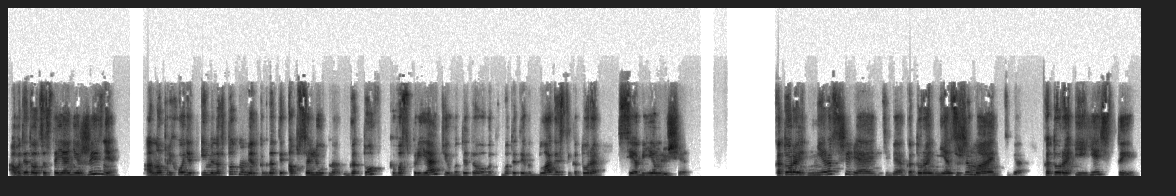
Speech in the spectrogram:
А вот это вот состояние жизни, оно приходит именно в тот момент, когда ты абсолютно готов к восприятию вот, этого, вот, вот этой вот благости, которая всеобъемлющая, которая не расширяет тебя, которая не сжимает тебя, которая и есть ты.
